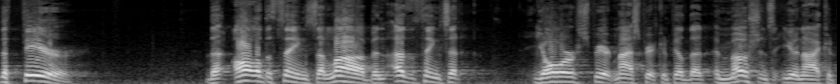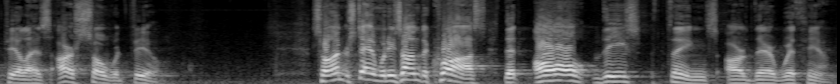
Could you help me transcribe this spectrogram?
the fear, the, all the things, the love, and other things that your spirit, my spirit can feel, the emotions that you and I could feel as our soul would feel. So understand when he's on the cross that all these things are there with him.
